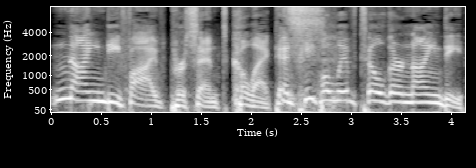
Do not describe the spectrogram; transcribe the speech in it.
95% collect. And people live till they're 90.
